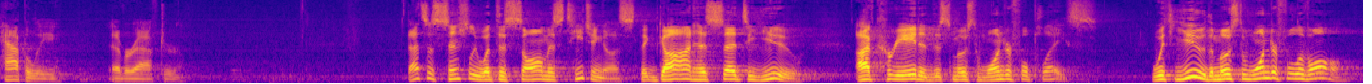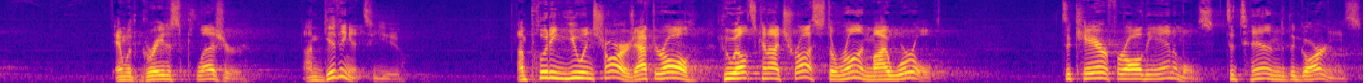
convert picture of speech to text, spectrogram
happily ever after. That's essentially what this psalm is teaching us that God has said to you, I've created this most wonderful place. With you, the most wonderful of all. And with greatest pleasure, I'm giving it to you. I'm putting you in charge. After all, who else can I trust to run my world? To care for all the animals, to tend the gardens.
